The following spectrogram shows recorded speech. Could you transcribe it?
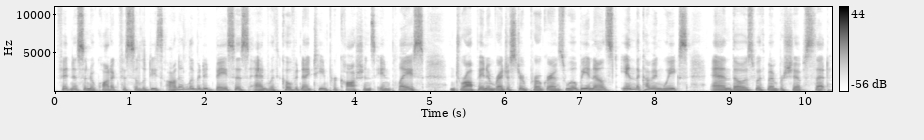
fitness and aquatic facilities on a limited basis and with COVID 19 precautions in place. Drop in and registered programs will be announced in the coming weeks, and those with memberships that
